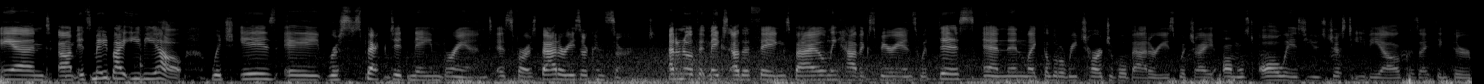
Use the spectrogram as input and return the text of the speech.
And um, it's made by EBL, which is a respected name brand as far as batteries are concerned. I don't know if it makes other things, but I only have experience with this and then like the little rechargeable batteries, which I almost always use just EBL because I think they're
